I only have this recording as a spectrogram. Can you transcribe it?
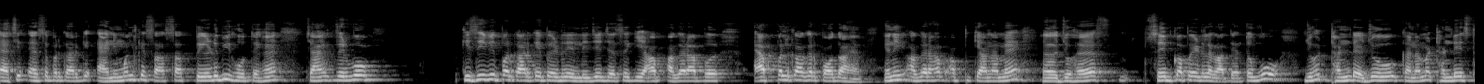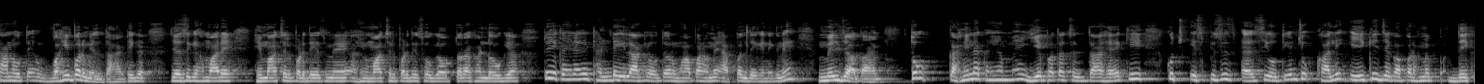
ऐसे ऐसे प्रकार के एनिमल के साथ साथ पेड़ भी होते हैं, चाहे फिर वो किसी भी प्रकार के पेड़ ले लीजिए जैसे कि आप अगर आप एप्पल का अगर पौधा है, यानी अगर आप अब क्या नाम है जो है, सेब का पेड़ लगाते हैं तो वो जो है ठंडे, जो क्या नाम है, ठंडे स्थान होते हैं, वहीं पर मिलता है, ठीक है? जैसे कि हमारे हिमाचल प्रदेश में, हिमाचल प्रदेश हो गया, उत्तराखंड हो गया तो ये कहीं ना कहीं ठंडे इलाके होते हैं और वहाँ पर हमें एप्पल देखने के लिए मिल जाता है। तो कहीं ना कहीं हमें ये पता चलता है कि कुछ स्पीसीज ऐसी होती हैं जो खाली एक ही जगह पर हमें देख,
